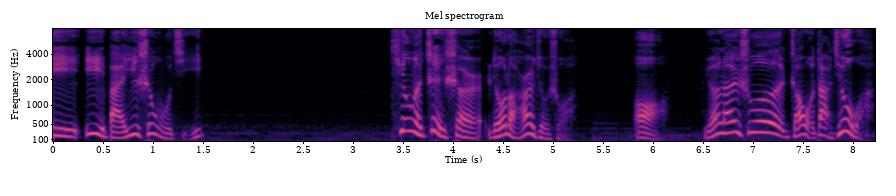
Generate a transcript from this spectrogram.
第一百一十五集。听了这事儿，刘老二就说：“哦，原来说找我大舅啊？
